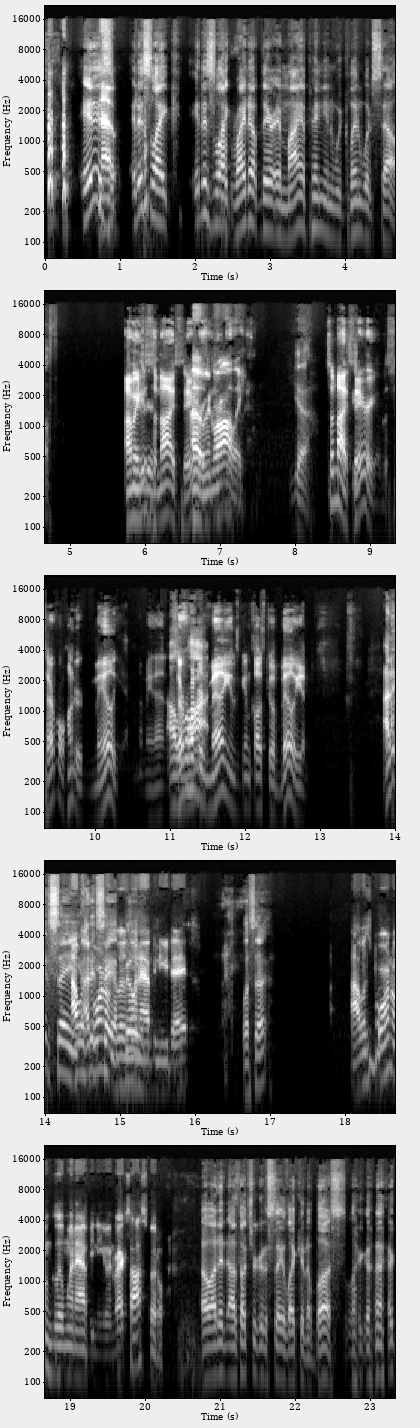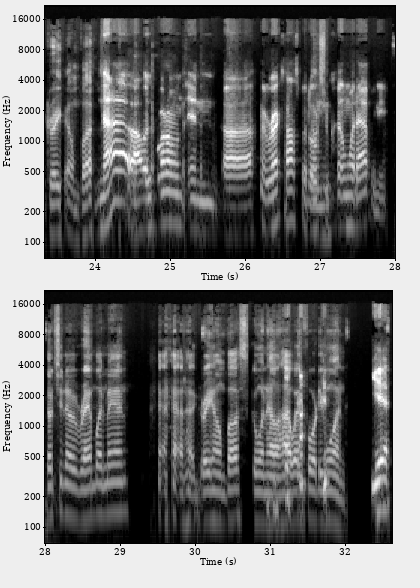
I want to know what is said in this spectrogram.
it is. No. It is like it is like right up there, in my opinion, with Glenwood South. I mean, It it's is- a nice area. oh, in Raleigh. Yeah, It's a nice area, but several hundred million. I mean, A several lot. hundred million is getting close to a billion. I didn't say. I I, was didn't born say on a Glenwood billion. Avenue, Dave. What's that? I was born on Glenwood Avenue in Rex Hospital. Oh, I didn't. I thought you were going to say like in a bus, like a Greyhound bus. No, I was born on in uh, Rex Hospital Don't in Glenwood Avenue. Don't you know Rambling Man? on a Greyhound bus going down Highway 41. Yeah,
